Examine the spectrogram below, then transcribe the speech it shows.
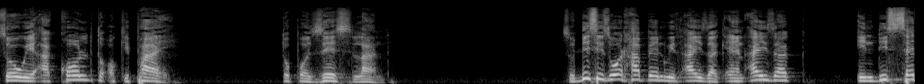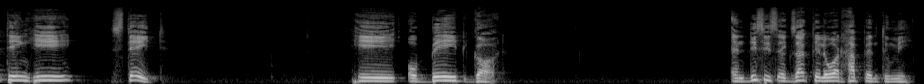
So, we are called to occupy, to possess land. So, this is what happened with Isaac. And Isaac, in this setting, he stayed. He obeyed God. And this is exactly what happened to me.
